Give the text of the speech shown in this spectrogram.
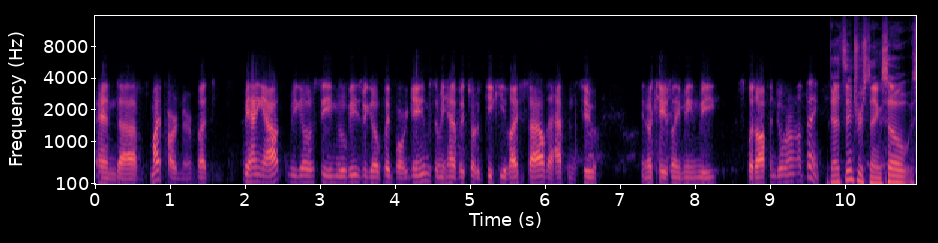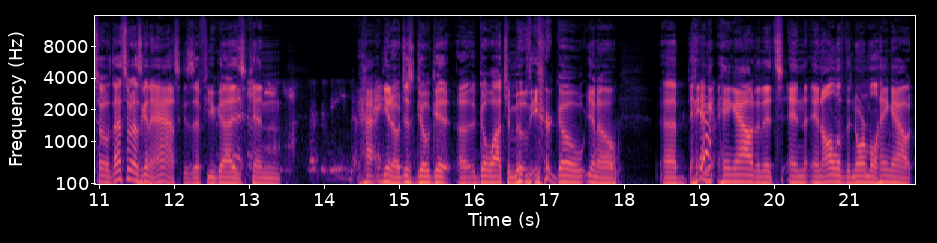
and uh, my partner. But we hang out, we go see movies, we go play board games, and we have a sort of geeky lifestyle that happens to, you know, occasionally mean we split off and do our own thing. That's interesting. So, so that's what I was going to ask: is if you guys can, ha- you know, just go get, uh, go watch a movie or go, you know, uh, hang, Yeah. hang out, and it's and and all of the normal hangout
